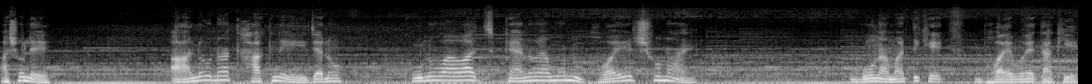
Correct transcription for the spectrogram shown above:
আসলে আলো না থাকলে যেন কোনো আওয়াজ কেন এমন ভয়ের শোনায়? বোন আমার দিকে ভয়ে ভয়ে তাকিয়ে।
